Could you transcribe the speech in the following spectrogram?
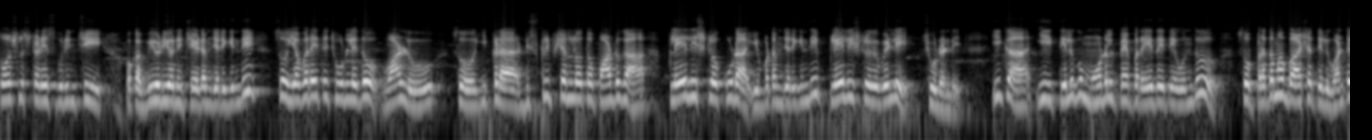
సోషల్ స్టడీస్ గురించి ఒక వీడియోని చేయడం జరిగింది. సో ఎవరైతే చూడలేదో వాళ్ళు సో ఇక్కడ డిస్క్రిప్షన్లోతో పాటుగా ప్లేలిస్ట్లో కూడా ఇవ్వడం జరిగింది. ప్లేలిస్ట్లోకి వెళ్ళి చూడండి. ఇక ఈ తెలుగు మోడల్ పేపర్ ఏదైతే ఉందో సో ప్రథమ భాష తెలుగు అంటే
